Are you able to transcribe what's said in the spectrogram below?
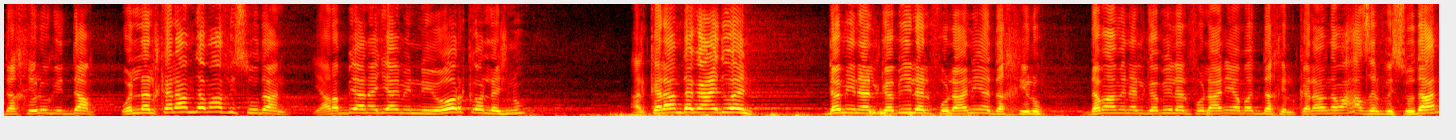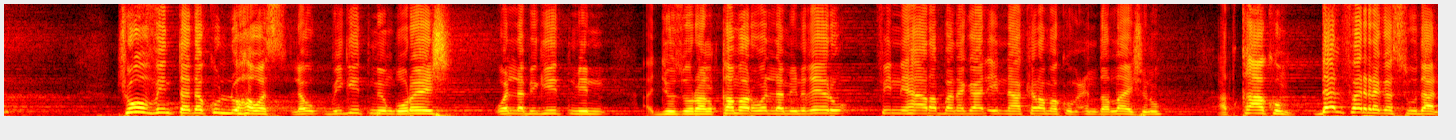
دخلوه قدام. ولا الكلام ده ما في السودان؟ يا ربي أنا جاي من نيويورك ولا شنو؟ الكلام ده قاعد وين؟ ده من القبيلة الفلانية دخلوه ده ما من القبيلة الفلانية ما تدخل الكلام ده ما حصل في السودان؟ شوف أنت ده كله هوس. لو بقيت من قريش ولا بقيت من جزر القمر ولا من غيره؟ في النهاية ربنا قال إن أكرمكم عند الله شنو؟ أتقاكم. ده الفرق السودان.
